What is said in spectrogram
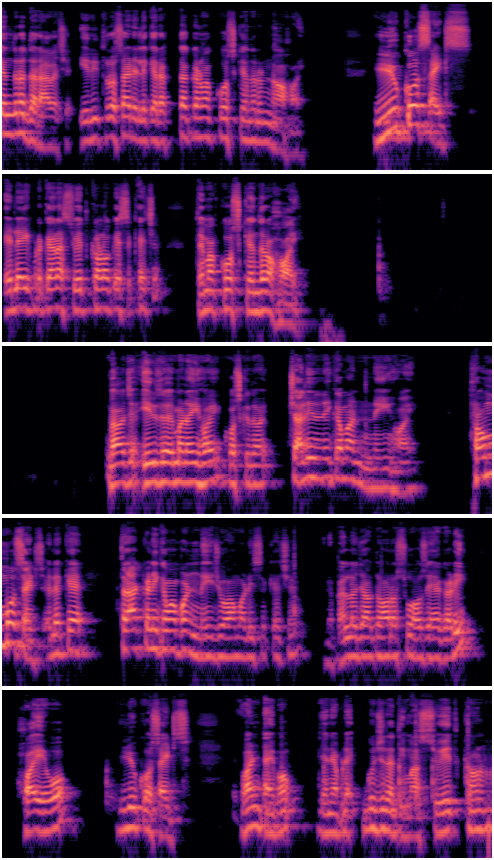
કેન્દ્ર ધરાવે છે? ઇરિથ્રોસાઇડ એટલે કે રક્તકણમાં કોષ કેન્દ્ર ન હોય. લ્યુકોસાઇટ્સ એટલે એક પ્રકારના શ્વેતકણો કહી શકાય છે. તેમાં કોષ કેન્દ્ર હોય. બરાબર છે? ઇરિથ્રોસાઇડમાં નહીં હોય, કોષ કેન્દ્ર હોય. ચાલીનલિકામાં નહીં હોય. થ્રોમ્બોસાઇટ્સ એટલે કે ત્રાકણિકામાં પણ નહીં જોવા મળી શકે છે. એટલે પહેલો જવાબ તમારો શું આવશે? અહીંયા ઘડી હોય એવો લ્યુકોસાઇટ્સ. વન ટાઈપ ઓફ જેને આપણે ગુજરાતીમાં શ્વેતકણ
